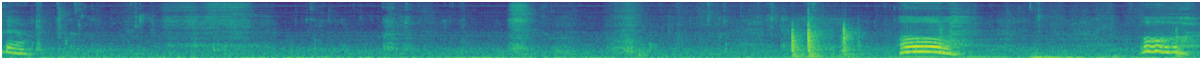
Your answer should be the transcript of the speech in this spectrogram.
그래요. 어. 어.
